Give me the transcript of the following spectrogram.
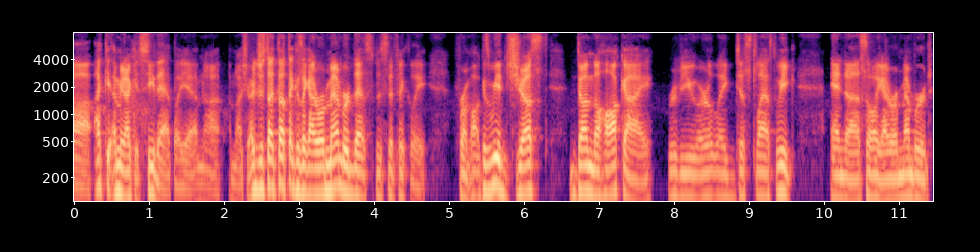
Uh, I could, I mean, I could see that, but yeah, I'm not. I'm not sure. I just I thought that because like I remembered that specifically from because we had just done the Hawkeye review or like just last week, and uh, so like I remembered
